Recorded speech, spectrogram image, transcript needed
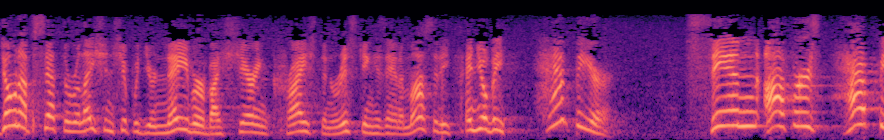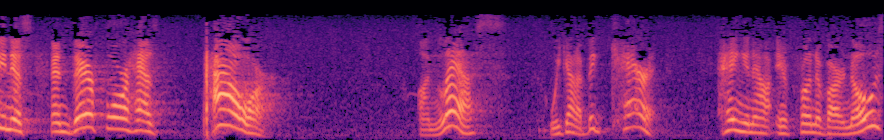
Don't upset the relationship with your neighbor by sharing Christ and risking his animosity, and you'll be happier. Sin offers happiness and therefore has power. Unless we got a big carrot hanging out in front of our nose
